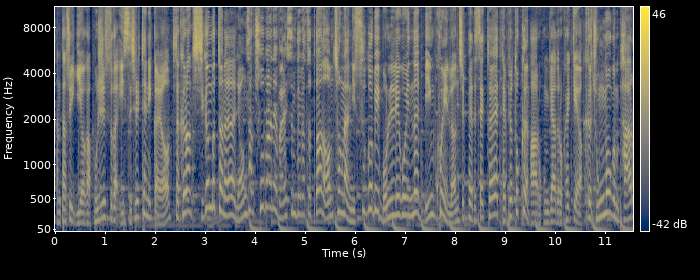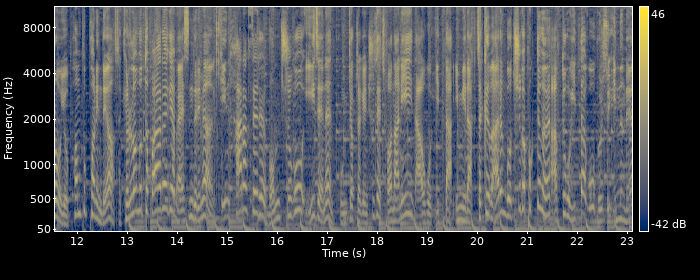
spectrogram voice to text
단타 수익 이어가 보실 수가 있으실 테니까요. 자, 그럼 지금부터는 영상 초반에 말씀드렸었던 엄청난 이 수급이 몰리고 있는 민코인 런치패드 섹터의 대표 토큰 바로 공개하도록 할게요. 그 종목은 바로 요 펌프펄인데요. 자, 결론부터 빠르게 말씀드리면 긴 하락세를 멈추고 이제는 본격적인 추세 전환이 나오고 있다입니다. 자, 그 말은 곧 추가 폭등을 앞두고 있다고 볼 수 있는데요.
